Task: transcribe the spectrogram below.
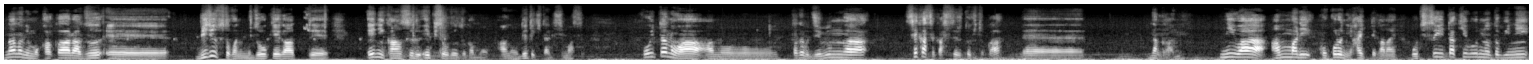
なのにもかかわらず、えー、美術とかにも造形があって、絵に関するエピソードとかも、あの、出てきたりします。こういったのは、あのー、例えば自分がせかせかしてる時とか、えー、なんか、にはあんまり心に入っていかない。落ち着いた気分の時に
